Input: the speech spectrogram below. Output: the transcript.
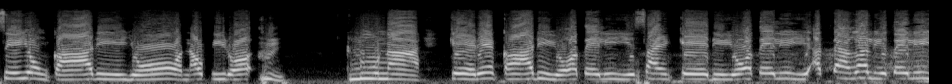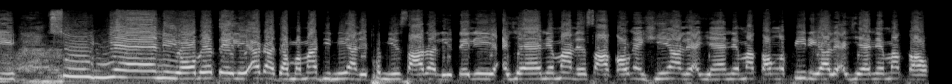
ဆေးရုံကားတွေရောနောက်ပြီးတော့လူနာကဲတဲ့ကားတွေရောအသေးလေးရေဆိုင်ကဲတွေရောအသေးလေးရေအတန်ကလေအသေးလေးရေစူညံနေရောပဲအသေးလေးအဲ့ဒါကြောင့်မမဒီနေ့ကလေထမင်းစားတာလေအသေးလေးအရန်နဲ့မှလည်းစားကောင်းတဲ့ဟင်းကလည်းအရန်နဲ့မှကောင်းငပီးတွေကလည်းအရန်နဲ့မှကောင်း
